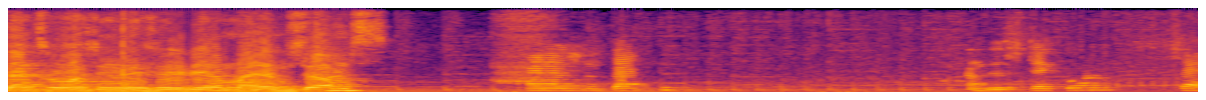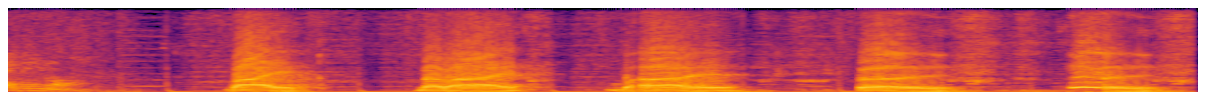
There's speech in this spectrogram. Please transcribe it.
Thanks for watching this video. My name is Jones. And thank you. And this Tech World signing off. Bye. Bye bye. Bye. Bye. Bye.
